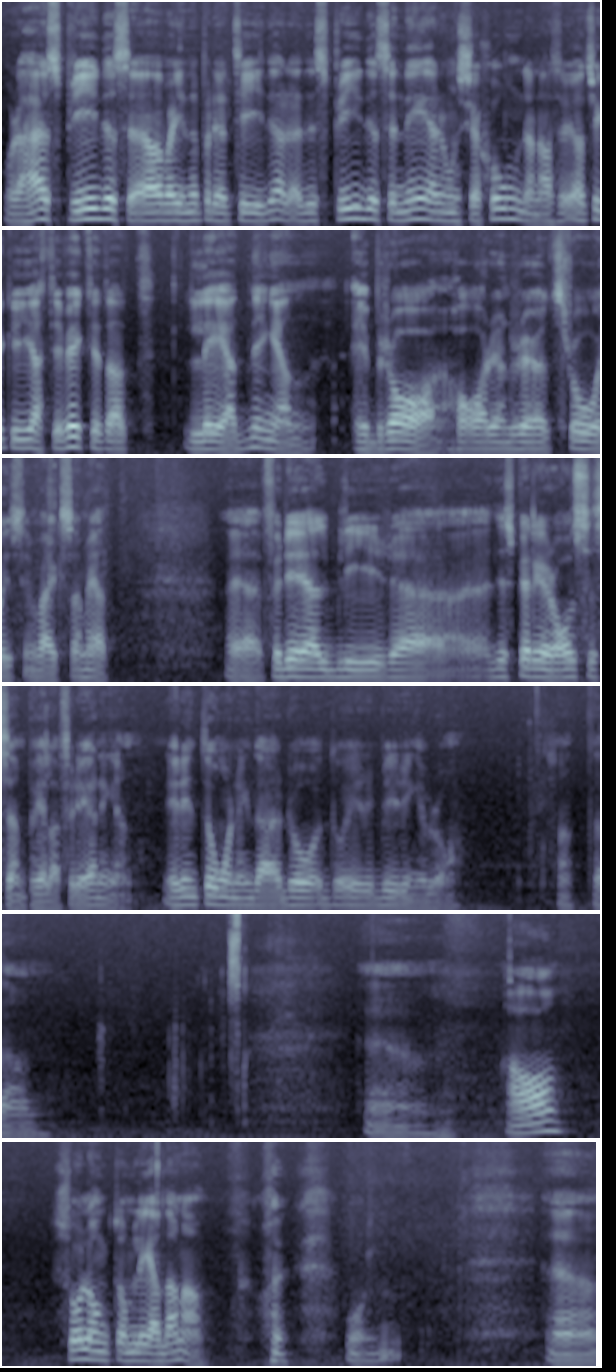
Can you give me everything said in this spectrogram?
och det här sprider sig, jag var inne på det tidigare, det sprider sig ner i organisationen. Alltså jag tycker det är jätteviktigt att ledningen är bra, har en röd tråd i sin verksamhet. Eh, för det, blir, eh, det spelar av sig sen på hela föreningen. Är det inte ordning där, då, då det, blir det inget bra. Så att, eh, eh ja, så långt om ledarna. Eh,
